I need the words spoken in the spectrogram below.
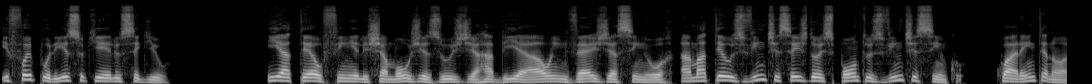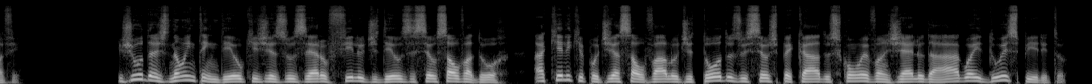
e foi por isso que ele o seguiu. E até o fim ele chamou Jesus de Rabia ao invés de a Senhor, a Mateus 26 2.25, 49. Judas não entendeu que Jesus era o Filho de Deus e seu Salvador, aquele que podia salvá-lo de todos os seus pecados com o Evangelho da água e do Espírito.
